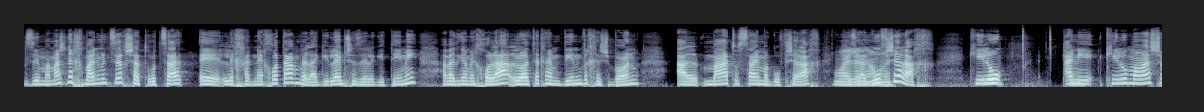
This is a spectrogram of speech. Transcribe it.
זה ממש נחמד מצדך שאת רוצה אה, לחנך אותם ולהגיד להם שזה לגיטימי, אבל את גם יכולה לא לתת להם דין וחשבון על מה את עושה עם הגוף שלך, וואי, כי זה לגמרי. הגוף שלך. כאילו, כן. אני כאילו ממש,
